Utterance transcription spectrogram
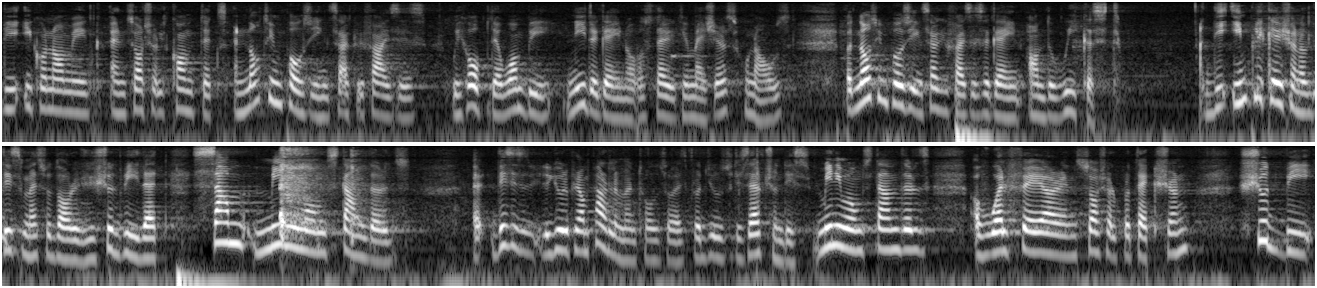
the economic and social context and not imposing sacrifices. We hope there won't be need again of austerity measures, who knows, but not imposing sacrifices again on the weakest. The implication of this methodology should be that some minimum standards uh, this is the European Parliament also has produced research on this. Minimum standards of welfare and social protection should be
